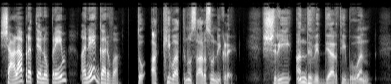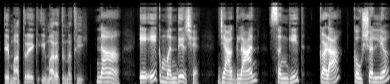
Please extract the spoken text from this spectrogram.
શાળા પ્રત્યેનો પ્રેમ અને ગર્વ. તો આખી વાતનો સારસો નીકળે. શ્રી અંધ વિદ્યાર્થી ભુવન એ માત્ર એક ઇમારત નથી. ના એ એક મંદિર છે જ્યાં જ્ઞાન સંગીત કળા કૌશલ્ય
